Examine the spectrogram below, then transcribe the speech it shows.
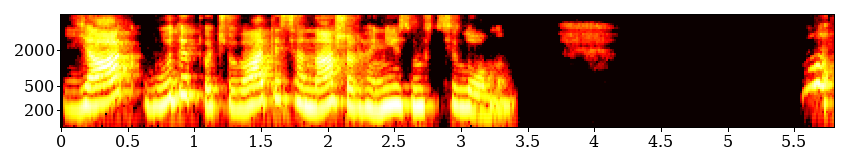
як буде почуватися наш організм в цілому. Ну,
